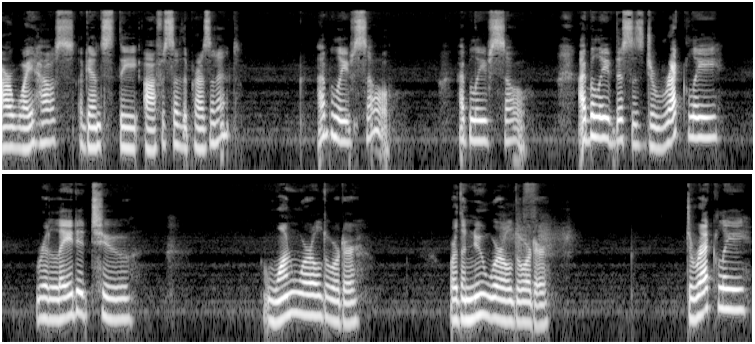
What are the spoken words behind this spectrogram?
our White House, against the office of the president? I believe so. I believe so. I believe this is directly related to one world order or the new world order directly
